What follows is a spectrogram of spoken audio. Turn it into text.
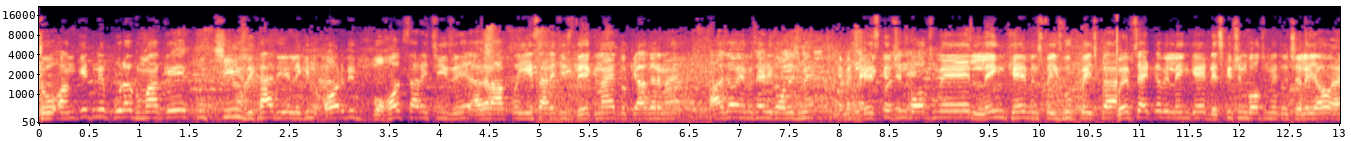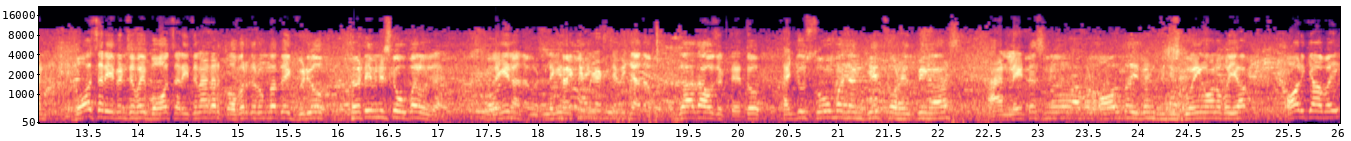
तो अंकित ने पूरा घुमा के कुछ चीज़ दिखा दी है लेकिन और भी बहुत सारे चीज़ है। अगर आपको ये सारी चीज़ देखना है तो क्या करना है? आ जाओ एम कॉलेज में। डिस्क्रिप्शन बॉक्स में लिंक है मीन फेसबुक पेज का। वेबसाइट का भी लिंक है डिस्क्रिप्शन बॉक्स में तो चले जाओ। एंड बहुत सारे इवेंट्स है भाई बहुत सारे। इतना अगर कवर करूँगा तो एक वीडियो थर्टी मिनट्स के ऊपर हो जाए। लेकिन लेकिन थर्टी मिनट से भी ज़्यादा ज़्यादा हो सकते हैं। तो thank you so much Ankit for helping us and latest know about all the event which is going on भैया। और क्या भाई?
